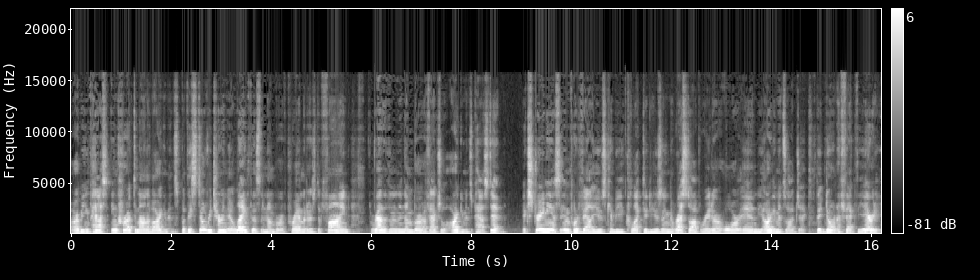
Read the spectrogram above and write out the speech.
are being passed incorrect amount of arguments, but they still return their length as the number of parameters defined rather than the number of actual arguments passed in. Extraneous input values can be collected using the rest operator or in the arguments object. They don't affect the arity.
